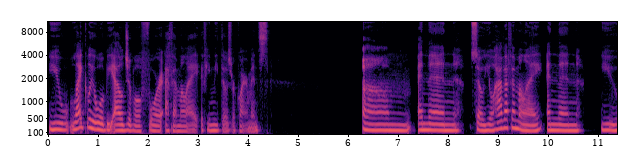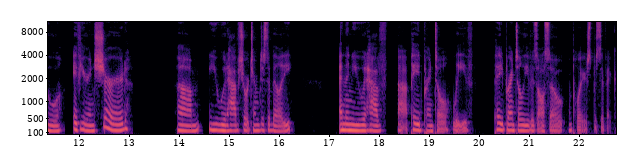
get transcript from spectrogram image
you likely will be eligible for FMLA if you meet those requirements. Um, and then so you'll have FMLA, and then you, if you're insured, um, you would have short term disability, and then you would have uh, paid parental leave. Paid parental leave is also employer specific.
